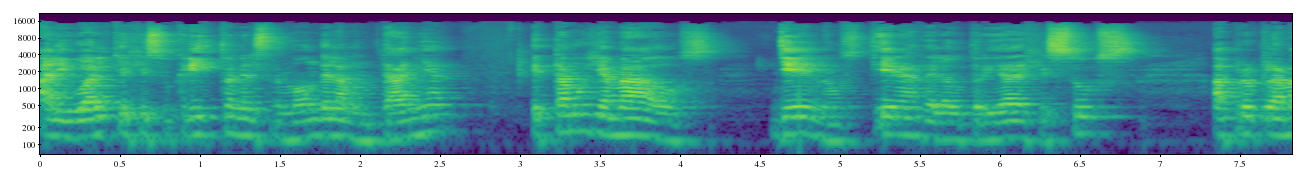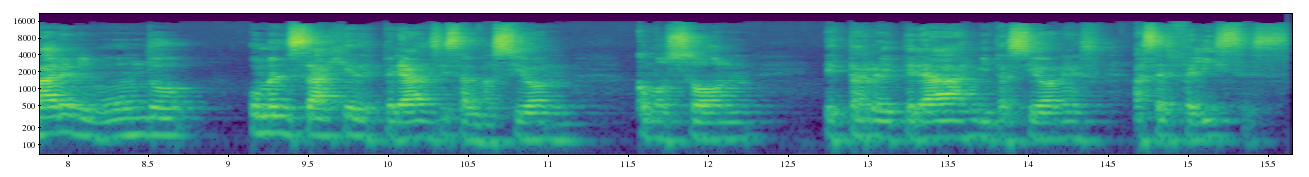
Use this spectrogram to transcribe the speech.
Al igual que Jesucristo en el Sermón de la Montaña, estamos llamados, llenos, llenas de la autoridad de Jesús, a proclamar en el mundo un mensaje de esperanza y salvación, como son estas reiteradas invitaciones a ser felices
